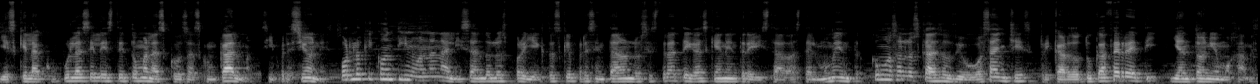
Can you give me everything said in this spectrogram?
Y es que la cúpula celeste toma las cosas con calma, sin presiones, por lo que continúan analizando los proyectos que presentaron los estrategas que han entrevistado hasta el momento, como son los casos de Hugo Sánchez, Ricardo Tuca Ferretti y Antonio Mohamed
